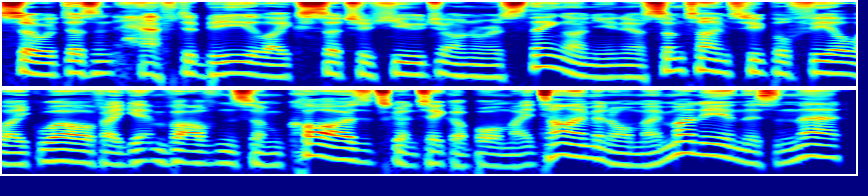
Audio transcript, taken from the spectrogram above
So it doesn't have to be like such a huge onerous thing on you. You know, sometimes people feel like, well, if I get involved in some cause, it's going to take up all my time and all my money and this and that.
